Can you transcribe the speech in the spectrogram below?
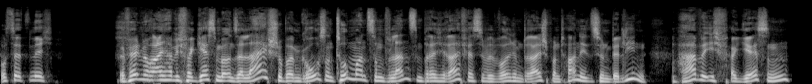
muss jetzt nicht. Da fällt mir auch ein, habe ich vergessen, bei unserer Live-Show beim großen Tonmann zum Pflanzenbrecherei-Festival Volume 3 Spontanedition Berlin habe ich vergessen,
